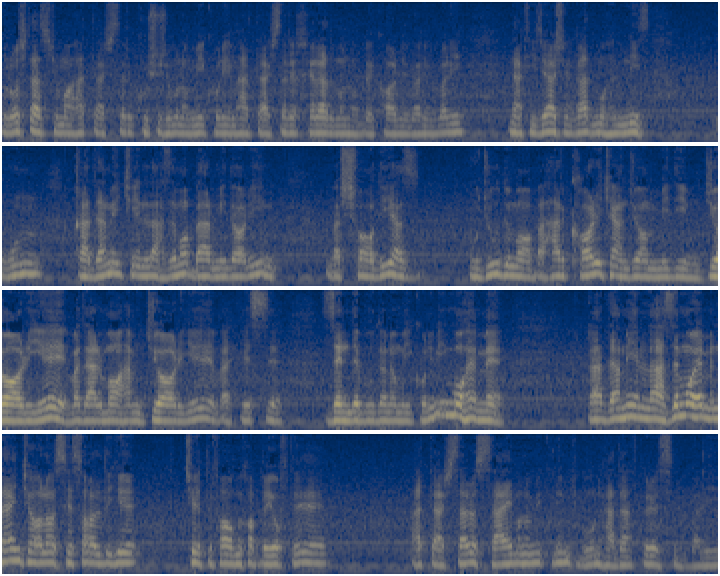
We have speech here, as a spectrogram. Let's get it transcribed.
درست است که ما حد اکثر کوششمون رو می‌کنیم حد اکثر خردمون رو به کار می‌بریم ولی نتیجهش اینقدر مهم نیست. اون قدمی که این لحظه ما برمیداریم و شادی از وجود ما و هر کاری که انجام میدیم جاریه و در ما هم جاریه و حس زنده بودن رو می‌کنیم این مهمه. قدم این لحظه مهمه نه اینکه حالا سه سال دیگه چه اتفاق می‌خواد بیفته حتی اکثر رو سعیمون رو می‌کنیم که به اون هدف برسیم. ولی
